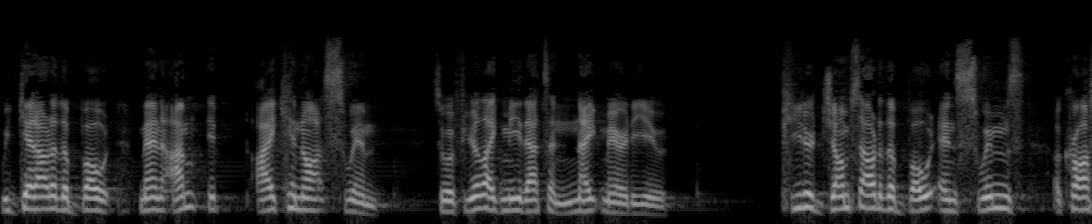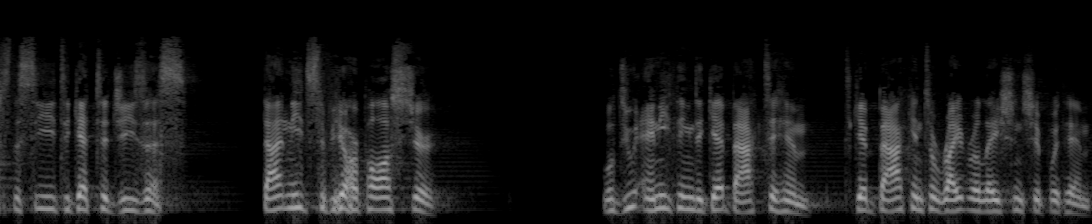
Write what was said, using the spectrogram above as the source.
We get out of the boat. Man, I'm, I cannot swim. So if you're like me, that's a nightmare to you. Peter jumps out of the boat and swims across the sea to get to Jesus. That needs to be our posture. We'll do anything to get back to him, to get back into right relationship with him,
